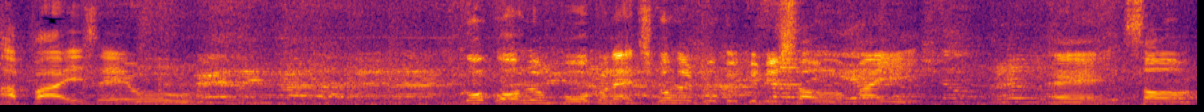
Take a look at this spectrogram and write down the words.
Rapaz, eu concordo um pouco, né? Discordo um pouco do que o Vinícius falou, mas é, só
